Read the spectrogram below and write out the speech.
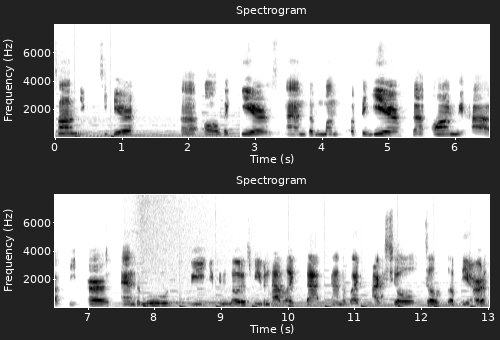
Sun, you can see here uh, all the gears and the month of the year. That arm we have the Earth and the Moon. We you can notice we even have like that kind of like axial tilt of the Earth.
